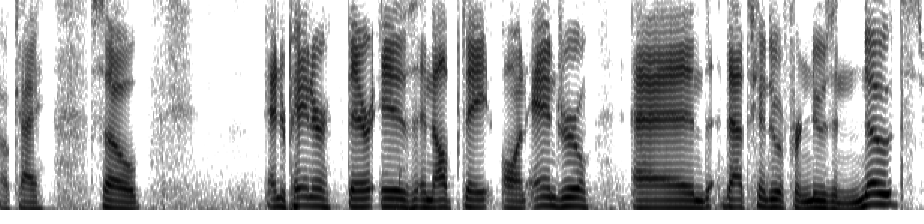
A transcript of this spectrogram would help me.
Okay, so Andrew Painter, there is an update on Andrew, and that's going to do it for news and notes.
